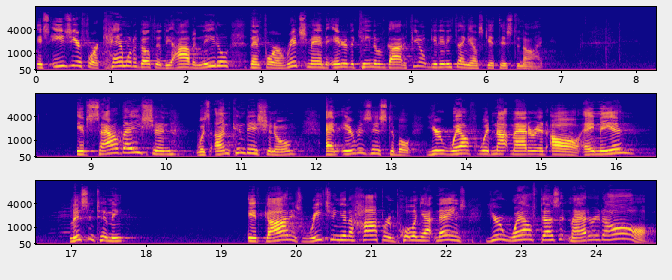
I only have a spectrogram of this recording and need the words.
It's easier for a camel to go through the eye of a needle than for a rich man to enter the kingdom of God. If you don't get anything else, get this tonight. If salvation was unconditional and irresistible, your wealth would not matter at all. Amen? Amen? Listen to me. If God is reaching in a hopper and pulling out names, your wealth doesn't matter at all.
